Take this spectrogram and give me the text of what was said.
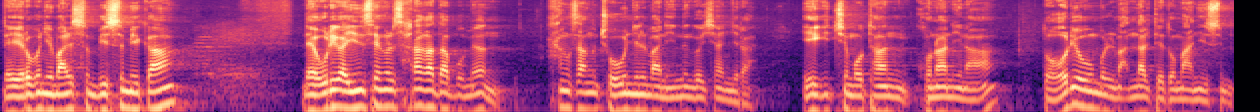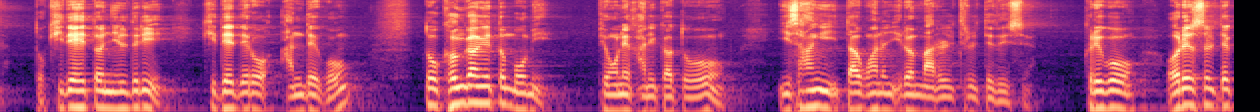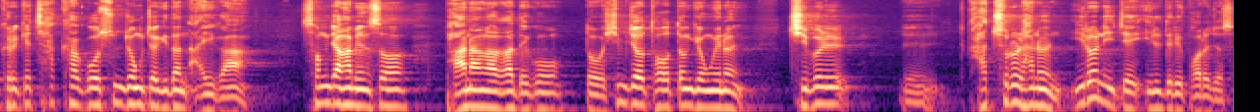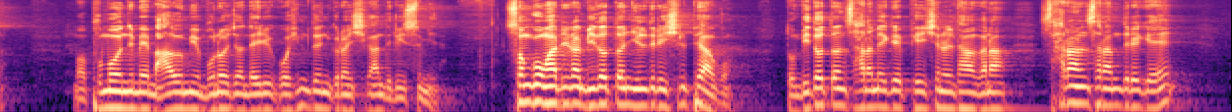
네, 여러분 이 말씀 믿습니까? 네, 우리가 인생을 살아가다 보면 항상 좋은 일만 있는 것이 아니라 예기치 못한 고난이나 또 어려움을 만날 때도 많이 있습니다. 또 기대했던 일들이 기대대로 안 되고 또 건강했던 몸이 병원에 가니까 또 이상이 있다고 하는 이런 말을 들을 때도 있어요. 그리고 어렸을 때 그렇게 착하고 순종적이던 아이가 성장하면서 반항아가 되고 또 심지어 더 어떤 경우에는 집을 예, 가출을 하는 이런 이제 일들이 벌어져서 뭐 부모님의 마음이 무너져 내리고 힘든 그런 시간들이 있습니다. 성공하리라 믿었던 일들이 실패하고 또 믿었던 사람에게 배신을 당하거나 사랑하는 사람들에게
